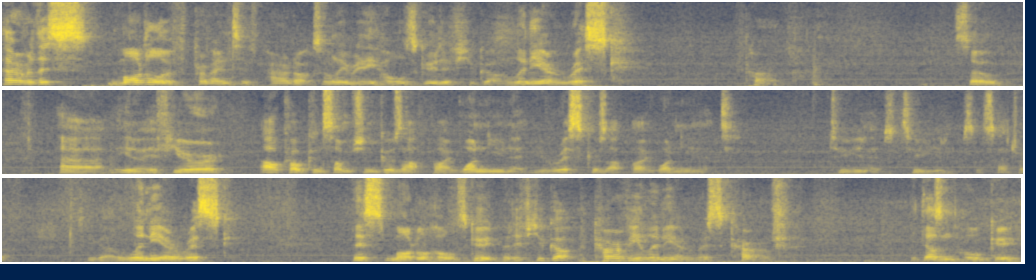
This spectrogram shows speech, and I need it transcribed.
However, this model of preventive paradox only really holds good if you've got a linear risk curve. So, uh, you know, if your alcohol consumption goes up by one unit, your risk goes up by one unit, two units, two units, etc. So you've got a linear risk. This model holds good. But if you've got a curvilinear risk curve, it doesn't hold good.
